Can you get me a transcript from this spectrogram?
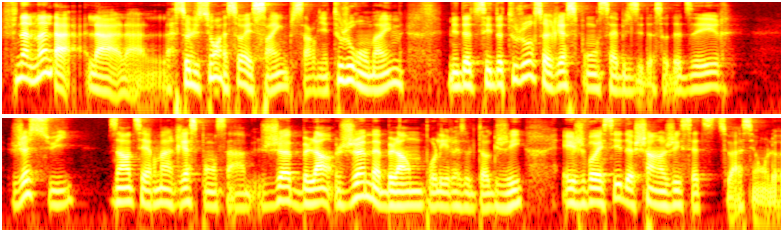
finalement la, la, solution à ça est simple, ça revient toujours au même, mais c'est de toujours se responsabiliser de ça, de dire je suis entièrement responsable. Je, me blâme pour les résultats que j'ai et je vais essayer de changer cette situation-là.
